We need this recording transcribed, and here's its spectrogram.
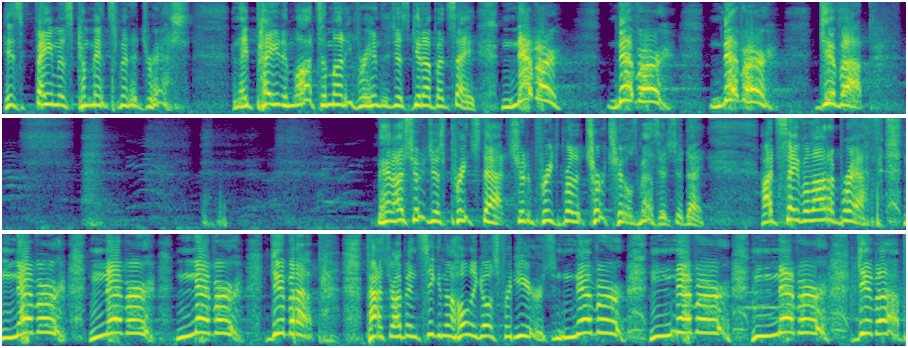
his famous commencement address. And they paid him lots of money for him to just get up and say, Never, never, never give up. Man, I should have just preached that. Should have preached Brother Churchill's message today. I'd save a lot of breath. Never, never, never give up. Pastor, I've been seeking the Holy Ghost for years. Never, never, never give up.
